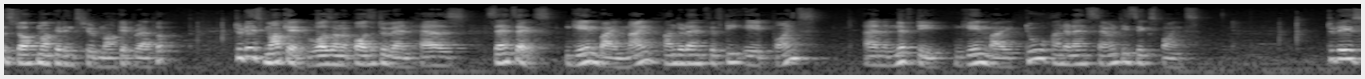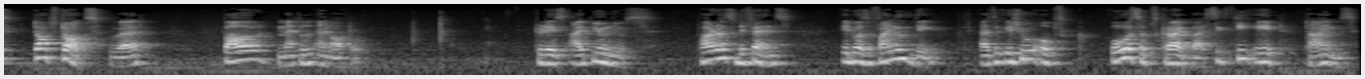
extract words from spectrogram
to Stock Market Institute Market Wrap-Up. Today's market was on a positive end as Sensex gained by 958 points and Nifty gained by 276 points. Today's top stocks were power, metal and auto. Today's IPO news. Paras Defence, it was a final day as the issue oversubscribed by 68 times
